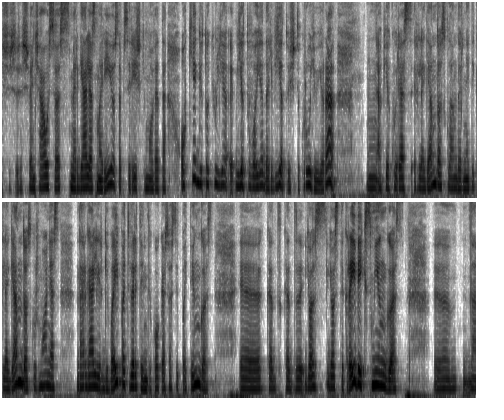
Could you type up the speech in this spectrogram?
švenčiausios mergelės Marijos apsireiškimo vieta. O kiekgi tokių Lietuvoje dar vietų iš tikrųjų yra? apie kurias ir legendos klando, ir ne tik legendos, kur žmonės dar gali ir gyvai patvirtinti, kokios jos ypatingos, e, kad, kad jos, jos tikrai veiksmingos. E, na,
